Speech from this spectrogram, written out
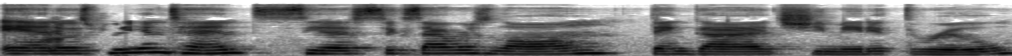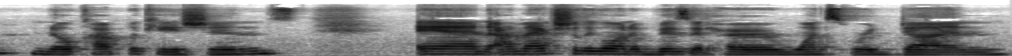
And it was pretty intense. Yeah, six hours long. Thank God she made it through, no complications. And I'm actually going to visit her once we're done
